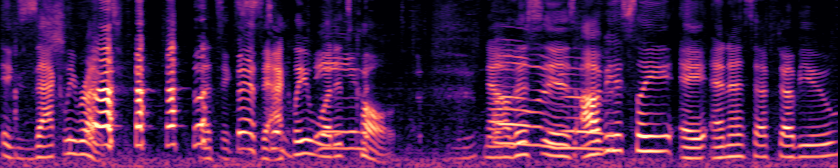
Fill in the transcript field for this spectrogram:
exactly right. That's exactly what it's called. Now oh this Oh my is God. obviously a NSFW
